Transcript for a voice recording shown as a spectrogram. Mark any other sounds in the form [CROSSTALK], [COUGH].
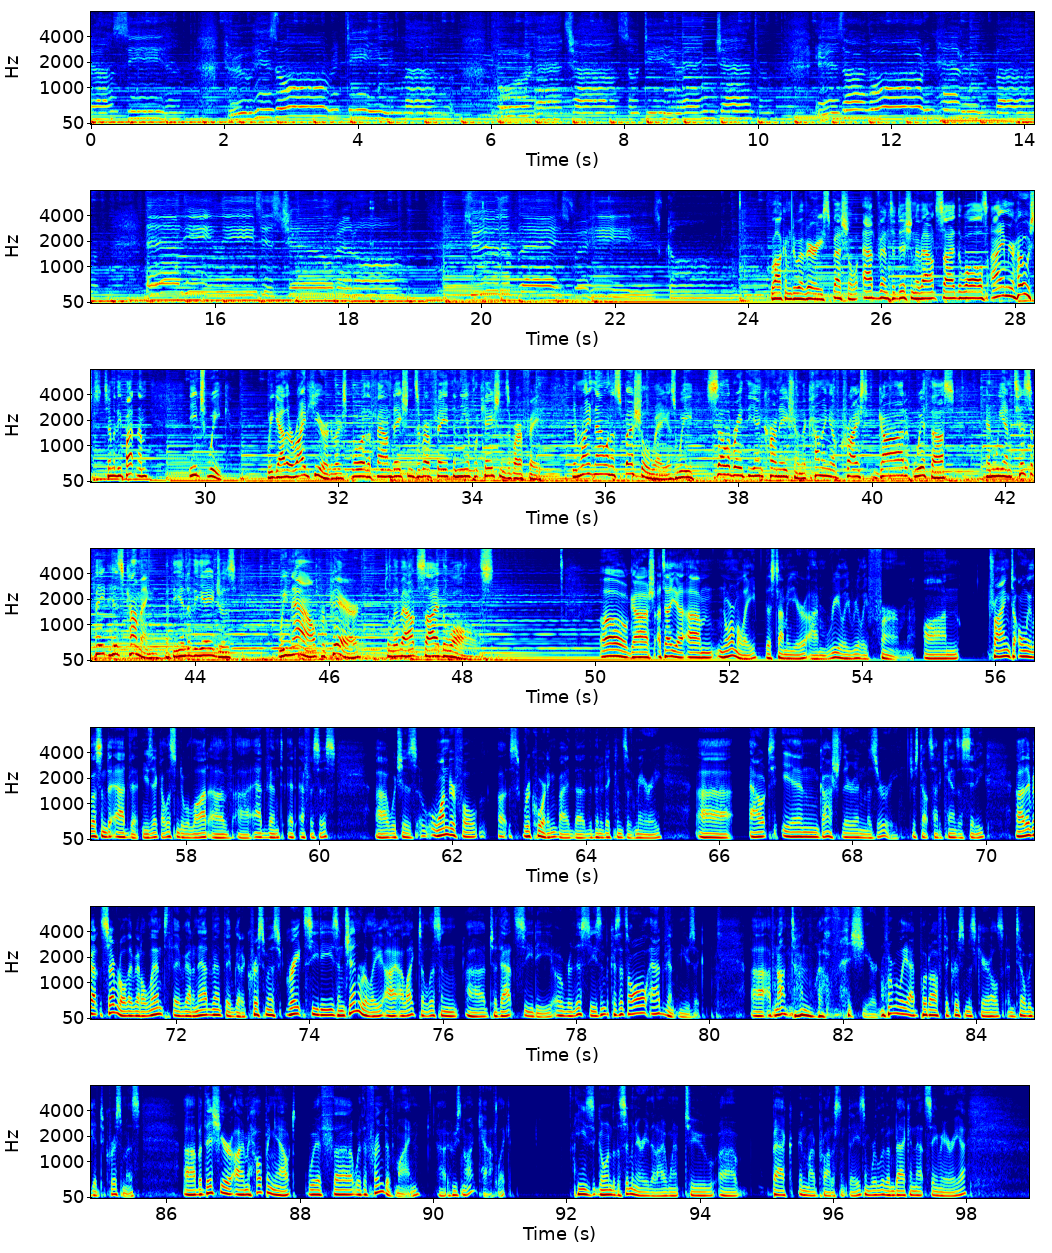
shall see him through his own redeeming love. For that child so dear and gentle is our Lord in heaven above, and he leads his children on to the place where he is gone. Welcome to a very special Advent edition of Outside the Walls. I am your host, Timothy Putnam. Each week, we gather right here to explore the foundations of our faith and the implications of our faith. And right now, in a special way, as we celebrate the incarnation, the coming of Christ, God with us, and we anticipate his coming at the end of the ages, we now prepare to live outside the walls. Oh gosh, I tell you, um, normally this time of year, I'm really, really firm on trying to only listen to Advent music. I listen to a lot of uh, Advent at Ephesus, uh, which is a wonderful uh, recording by the, the Benedictines of Mary uh, out in, gosh, they're in Missouri, just outside of Kansas City. Uh, they've got several. They've got a Lent, they've got an Advent, they've got a Christmas. Great CDs, and generally, I, I like to listen uh, to that CD over this season because it's all Advent music. Uh, I've not [LAUGHS] done well this year. Normally, I put off the Christmas carols until we get to Christmas, uh, but this year I'm helping out with uh, with a friend of mine uh, who's not Catholic. He's going to the seminary that I went to uh, back in my Protestant days, and we're living back in that same area.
